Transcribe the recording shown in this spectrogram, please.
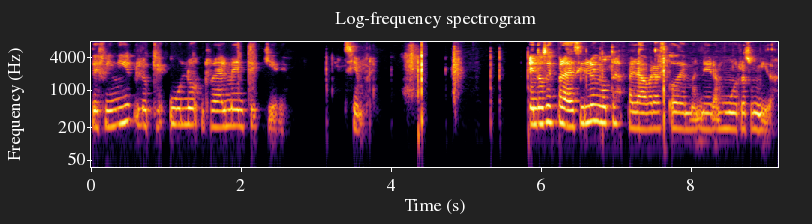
Definir lo que uno realmente quiere. Siempre. Entonces, para decirlo en otras palabras o de manera muy resumida,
